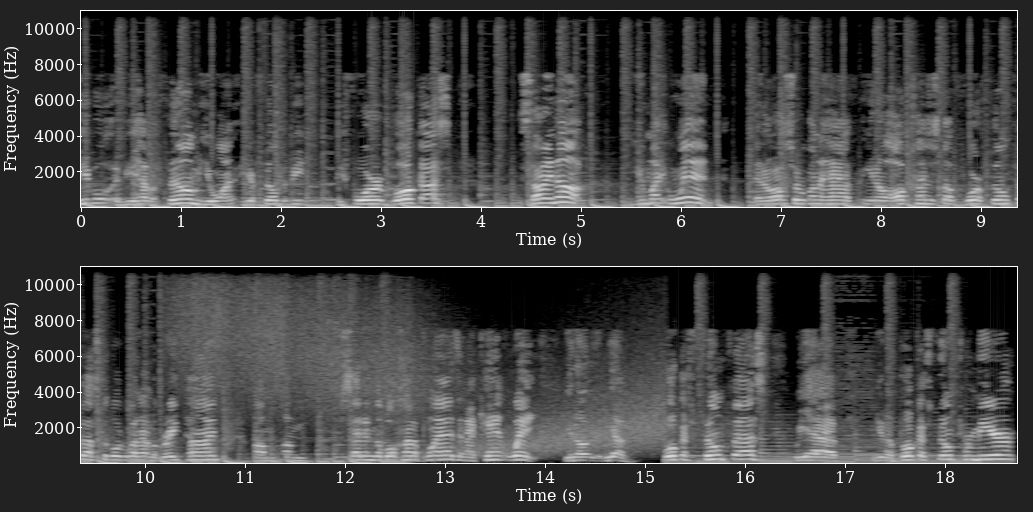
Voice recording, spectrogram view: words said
people, if you have a film, you want your film to be before Us, sign up. You might win. And also, we're going to have you know all kinds of stuff for film festival. We're going to have a great time. Um, I'm setting up all kind of plans, and I can't wait. You know, we have Bocas Film Fest. We have, you know, Bocas Film Premiere,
